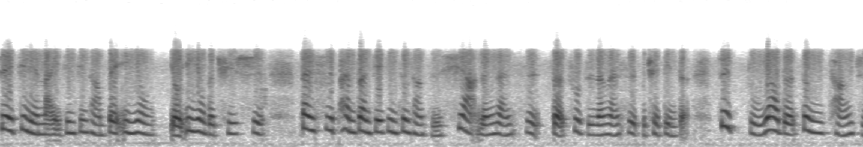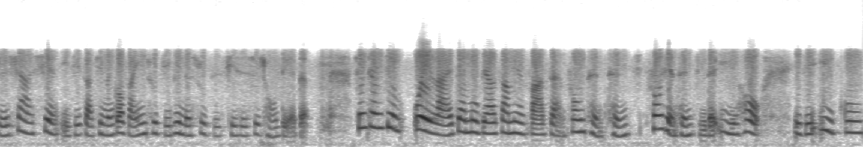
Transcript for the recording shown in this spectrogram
这近年来已经经常被应用，有应用的趋势，但是判断接近正常值下仍然是的数值仍然是不确定的。最主要的正常值下限以及早期能够反映出疾病的数值其实是重叠的。胸腔镜未来在目标上面发展风险层风险层级的预后以及预估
